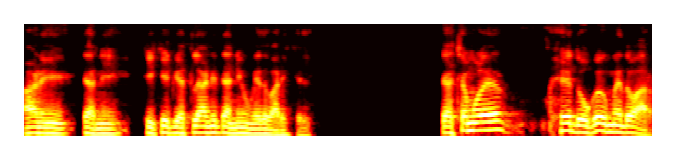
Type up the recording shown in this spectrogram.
आणि त्यांनी तिकीट घेतलं आणि त्यांनी उमेदवारी केली. त्याच्यामुळे हे दोघं उमेदवार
